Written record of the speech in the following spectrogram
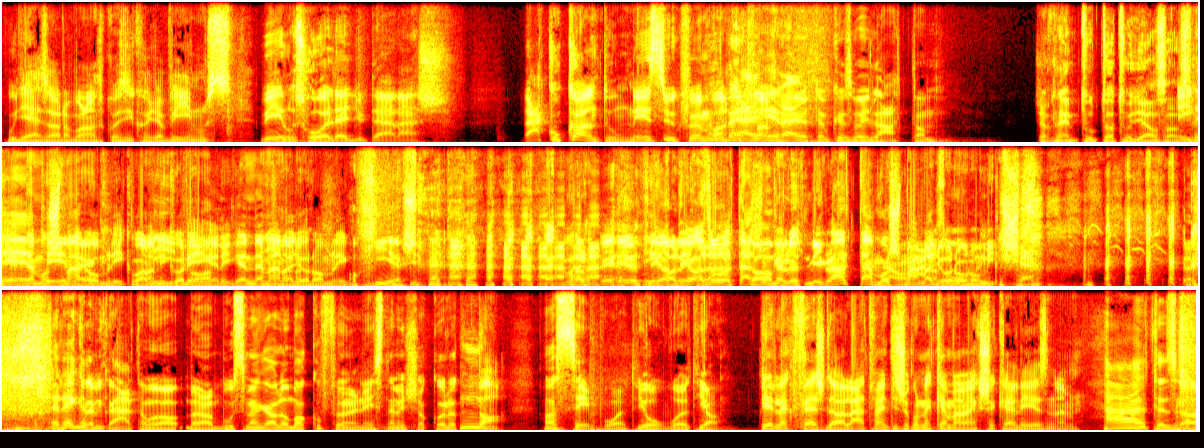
Ugye ez arra vonatkozik, hogy a Vénusz, Vénusz hold együttállás. Rákukkantunk, nézzük, fönn van, itt De van. én rájöttem közben, hogy láttam. Csak nem tudtad, hogy az az. Igen, de most Tényleg. már romlik, valamikor Így régen, igen, de már Így nagyon romlik. A kies. Az oltások láttam. előtt még láttam, most már nagyon romlik. se. Reggel, amikor álltam a, a busz megállóba, akkor fölnéztem, és akkor ott, Na. az szép volt, jó volt, ja. Kérlek, fesd le a látványt, és akkor nekem már meg se kell néznem. Hát ez a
